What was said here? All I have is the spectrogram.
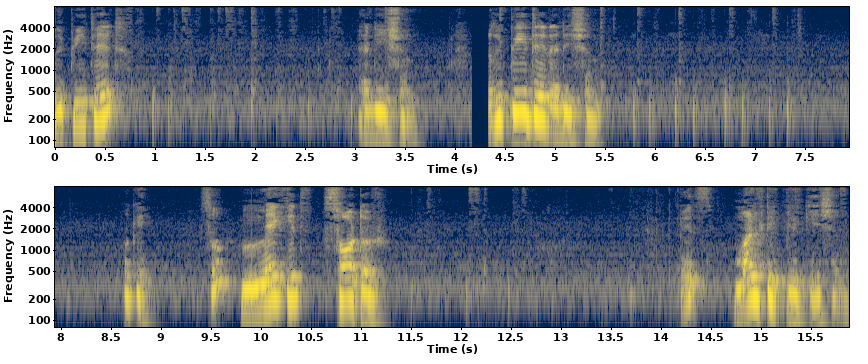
repeated addition. Repeated addition. Okay. So make it shorter. It's multiplication.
